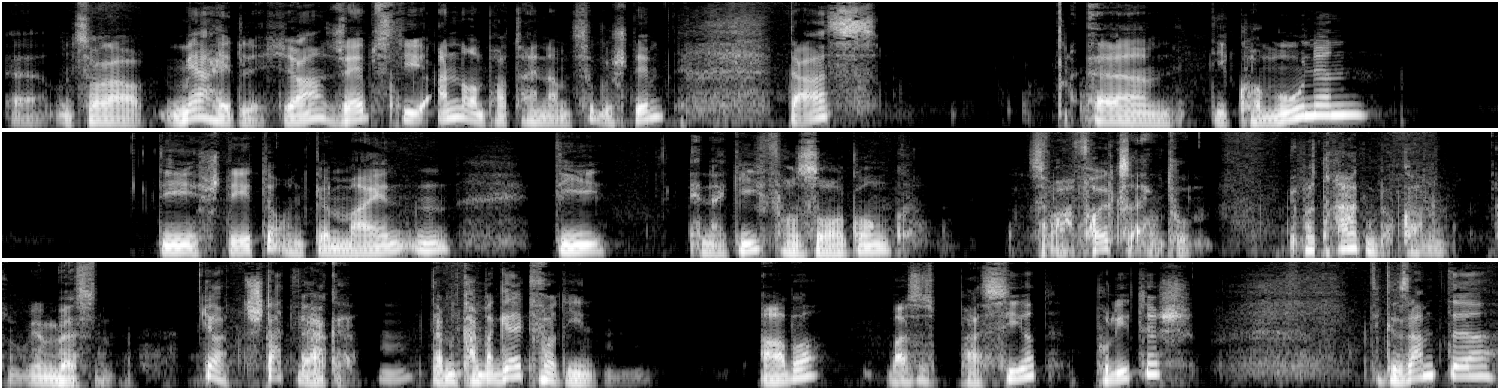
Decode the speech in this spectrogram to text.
äh, und sogar mehrheitlich, ja, selbst die anderen Parteien haben zugestimmt, dass äh, die Kommunen, die Städte und Gemeinden die Energieversorgung, zwar Volkseigentum, übertragen bekommen. So wie im Westen. Ja, Stadtwerke. Damit kann man Geld verdienen. Aber was ist passiert politisch? Die gesamte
